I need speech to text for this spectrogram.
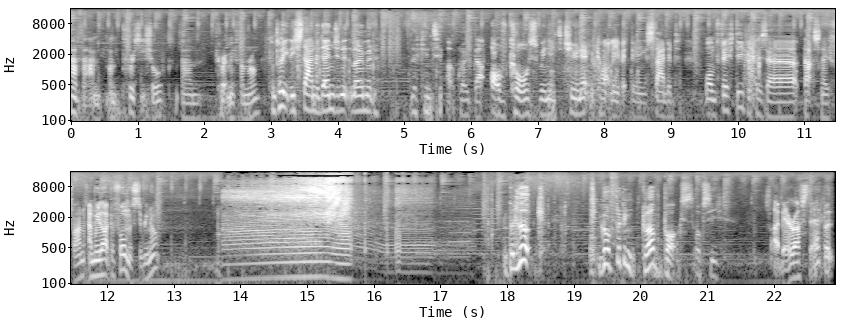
have that. I'm, I'm pretty sure. Um, correct me if I'm wrong. Completely standard engine at the moment looking to upgrade that. Of course, we need to tune it. We can't leave it being a standard 150 because uh, that's no fun. And we like performance, do we not? But look, we've got a flipping glove box. Obviously, slight bit of rust there, but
